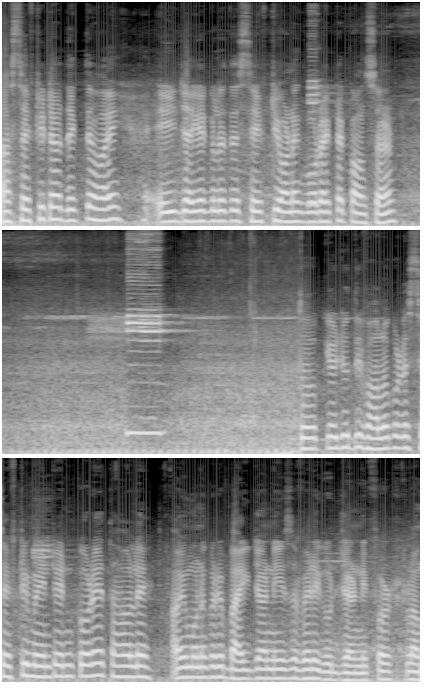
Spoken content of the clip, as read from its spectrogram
আর সেফটিটা দেখতে হয়, এই জায়গাগুলোতে সেফটি অনেক বড় একটা কনসার্ন তো কেউ যদি ভালো করে সেফটি মেনটেন করে, তাহলে আমি মনে করি bike journey is a very good journey for long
